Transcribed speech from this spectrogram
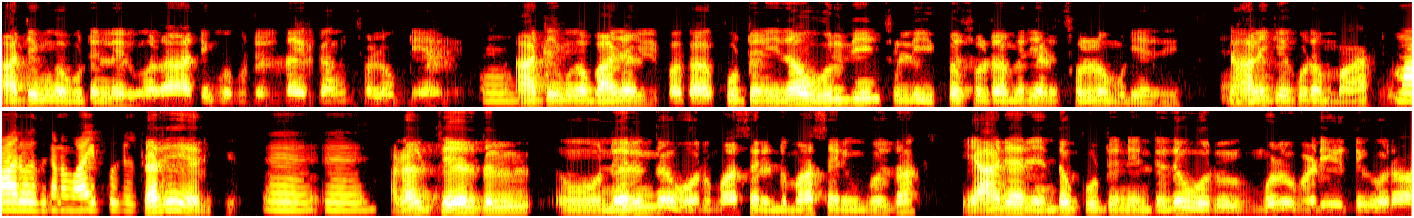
அதிமுக கூட்டணியில இருக்கவங்க எல்லாம் அதிமுக கூட்டணியில தான் இருக்காங்கன்னு சொல்ல முடியாது. அதிமுக பாஜக இப்ப கூட்டணி தான் உறுதின்னு சொல்லி இப்ப சொல்ற மாதிரி அதை சொல்ல முடியாது. நாளைக்கே கூட மாறும் மாறுவதற்கான வாய்ப்புகள். நிறைய இருக்கு. ஆனால் தேர்தல் நெருங்க ஒரு மாசம் ரெண்டு மாசம் இருக்கும்போது தான் யார் யார் எந்த கூட்டணின்றது ஒரு முழு வடிவத்துக்கு வரும்.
